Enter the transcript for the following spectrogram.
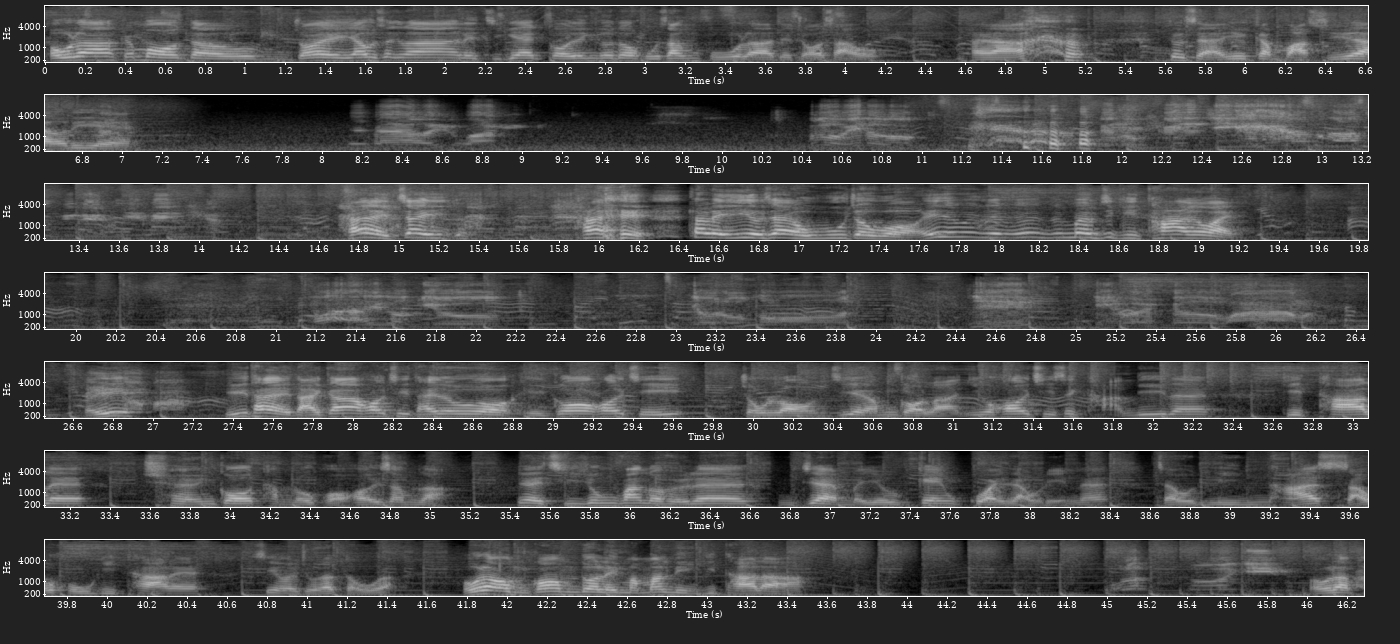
好 啦，咁我就唔阻你休息啦。你自己一個應該都好辛苦啦，隻左手係啦，都成日要撳滑鼠啊嗰啲嘢。你睇下我呢個畫面，咁我呢度 睇嚟真係，係得你呢度真係好污糟喎！咦，點點點解有支吉他嘅喂？家？我係呢個叫叫老婆，即係寄過嚟俾我玩下嘛。咦咦，睇嚟大家開始睇到喎，奇哥開始做浪子嘅感覺啦，要開始識彈啲咧吉他咧，唱歌氹老婆開心啦。因為始終翻到去咧，唔知係咪要驚貴榴蓮咧，就練下一首好吉他咧，先可以做得到啦。好啦，我唔講咁多，你慢慢練吉他啦。好啦，再見。好啦。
